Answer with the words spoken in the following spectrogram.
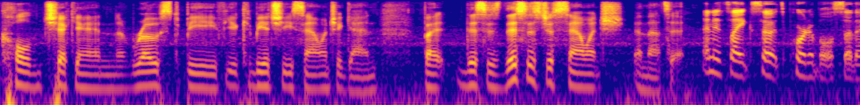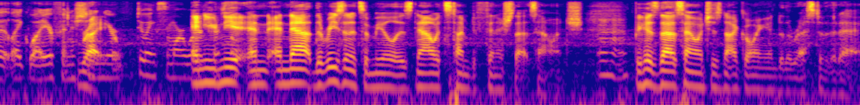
cold chicken, roast beef. It could be a cheese sandwich again. But this is this is just sandwich and that's it. And it's like so it's portable so that like while you're finishing Right. you're doing some more work. and you need something. and and now the reason it's a meal is now it's time to finish that sandwich Mhm. because that sandwich is not going into the rest of the day.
